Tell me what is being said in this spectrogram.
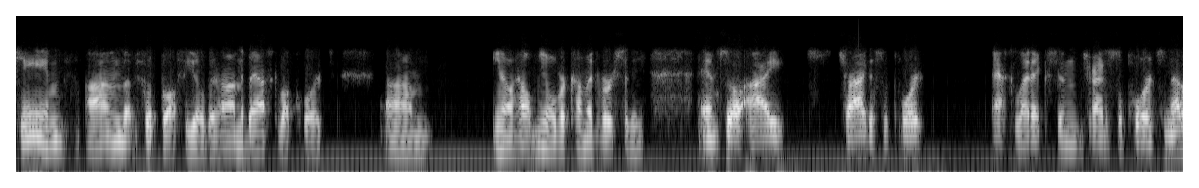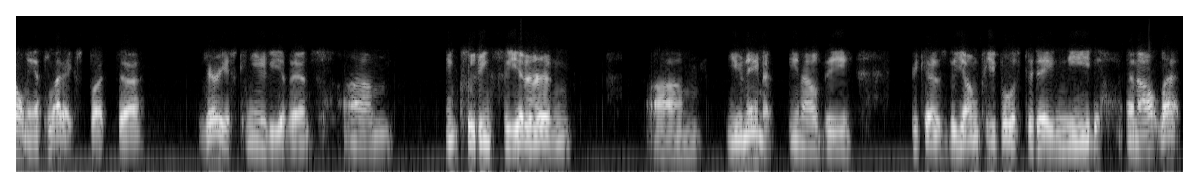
came on the football field or on the basketball court. Um, you know, helped me overcome adversity, and so I try to support athletics and try to support not only athletics but uh, various community events, um, including theater and um, you name it. You know the because the young people of today need an outlet.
